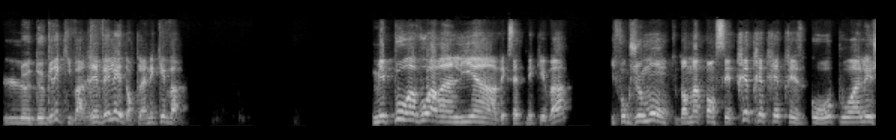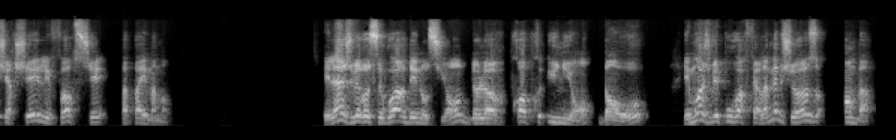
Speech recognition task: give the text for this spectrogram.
le degré qui va révéler, donc la nekeva. Mais pour avoir un lien avec cette nekeva, il faut que je monte dans ma pensée très très très très haut pour aller chercher les forces chez papa et maman. Et là, je vais recevoir des notions de leur propre union d'en haut, et moi, je vais pouvoir faire la même chose en bas.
